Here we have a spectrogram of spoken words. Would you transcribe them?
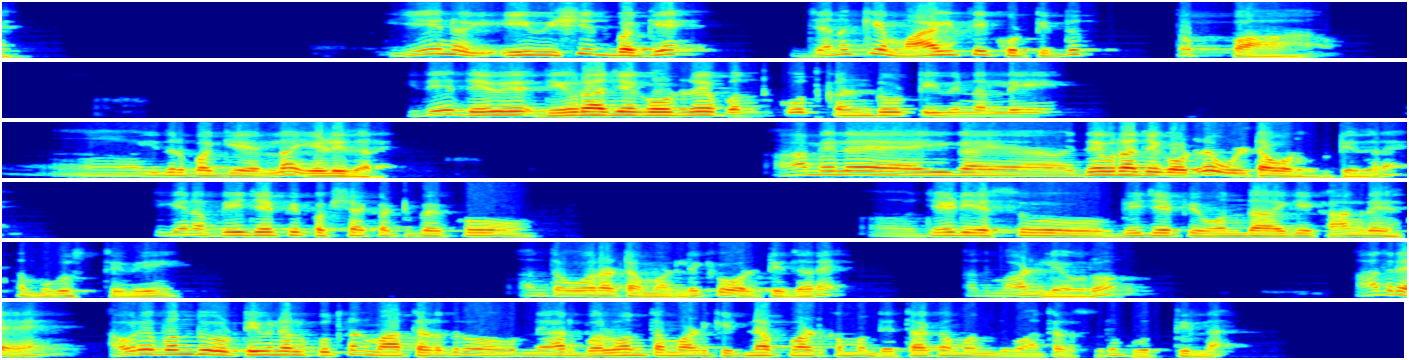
ಏನು ಈ ವಿಷಯದ ಬಗ್ಗೆ ಜನಕ್ಕೆ ಮಾಹಿತಿ ಕೊಟ್ಟಿದ್ದು ತಪ್ಪಾ? ಇದೇ ದೇವೇ, ದೇವರಾಜೇಗೌಡ್ರೆ ಬಂದು ಕೂತ್ಕೊಂಡು ಟಿವಿನಲ್ಲಿ ಇದ್ರ ಬಗ್ಗೆ ಎಲ್ಲ ಹೇಳಿದ್ದಾರೆ. ಆಮೇಲೆ ಈಗ, ದೇವರಾಜೇಗೌಡ್ರೆ ಉಲ್ಟಾ ಹೊಡೆದ್ಬಿಟ್ಟಿದ್ದಾರೆ. ಈಗೇನ ಬಿ ಜೆ ಪಿ ಪಕ್ಷ ಕಟ್ಟಬೇಕು J D S B J P ಒಂದಾಗಿ ಕಾಂಗ್ರೆಸ್ನ ಮುಗಿಸ್ತೀವಿ ಅಂತ ಹೋರಾಟ ಮಾಡಲಿಕ್ಕೆ ಹೊರಟಿದ್ದಾರೆ. ಅದು ಮಾಡಲಿ ಅವರು. ಆದರೆ ಅವರೇ ಬಂದು ಟಿ ವಿನಲ್ಲಿ ಕೂತ್ಕೊಂಡು ಮಾತಾಡಿದ್ರು. ಅವ್ರನ್ನ ಯಾರು ಬಲವಂತ ಮಾಡಿ ಕಿಡ್ನಾಪ್ ಮಾಡ್ಕೊಂಬಂದು ಎತ್ತಾಕೊಂಬಂದು ಮಾತಾಡಿಸಿದ್ರು ಗೊತ್ತಿಲ್ಲ.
